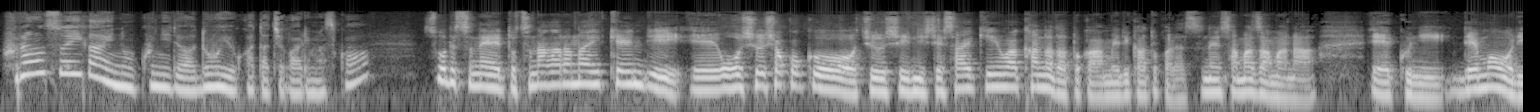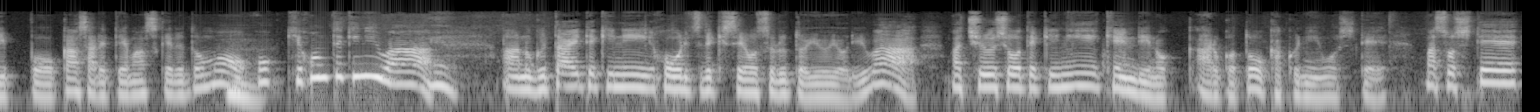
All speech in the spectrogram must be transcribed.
フランス以外の国ではどういう形がありますか？そうですね。えっと、つながらない権利、えー、欧州諸国を中心にして、最近はカナダとかアメリカとかですね、様々な、えー、国でも立法化されていますけれども、うん、基本的には、ええあの、具体的に法律で規制をするというよりは、まあ、抽象的に権利のあることを確認をして、まあ、そして、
